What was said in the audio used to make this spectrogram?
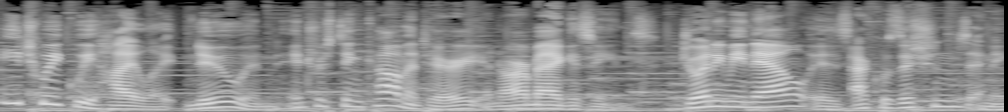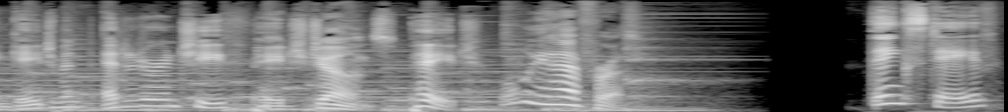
Each week we highlight new and interesting commentary in our magazines. Joining me now is Acquisitions and Engagement Editor in Chief, Paige Jones. Paige, what will you have for us? Thanks, Dave.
